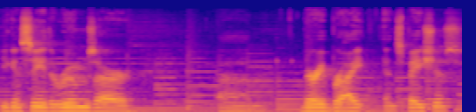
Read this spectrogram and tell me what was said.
You can see the rooms are um, very bright and spacious.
